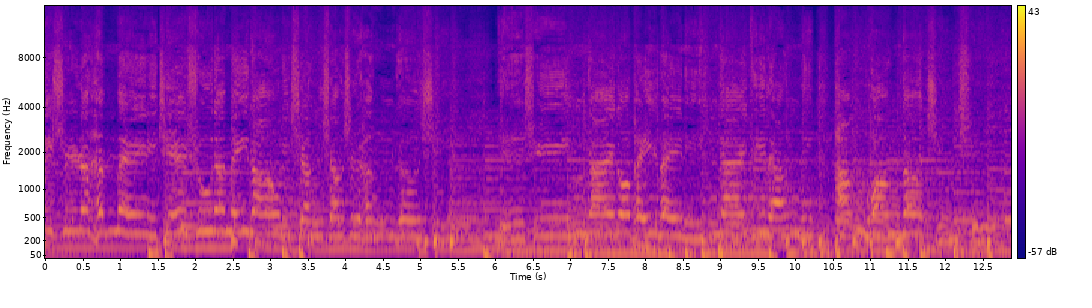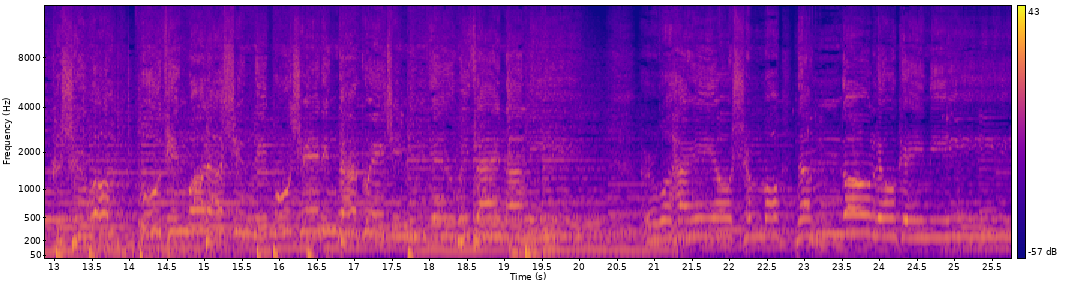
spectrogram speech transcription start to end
开始的很美丽，结束的没道理，想想是很可惜。也许应该多陪陪你，应该体谅你彷徨的情绪。可是我不停泊的心里，不确定的轨迹，明天会在哪里？而我还有什么能够留给你？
